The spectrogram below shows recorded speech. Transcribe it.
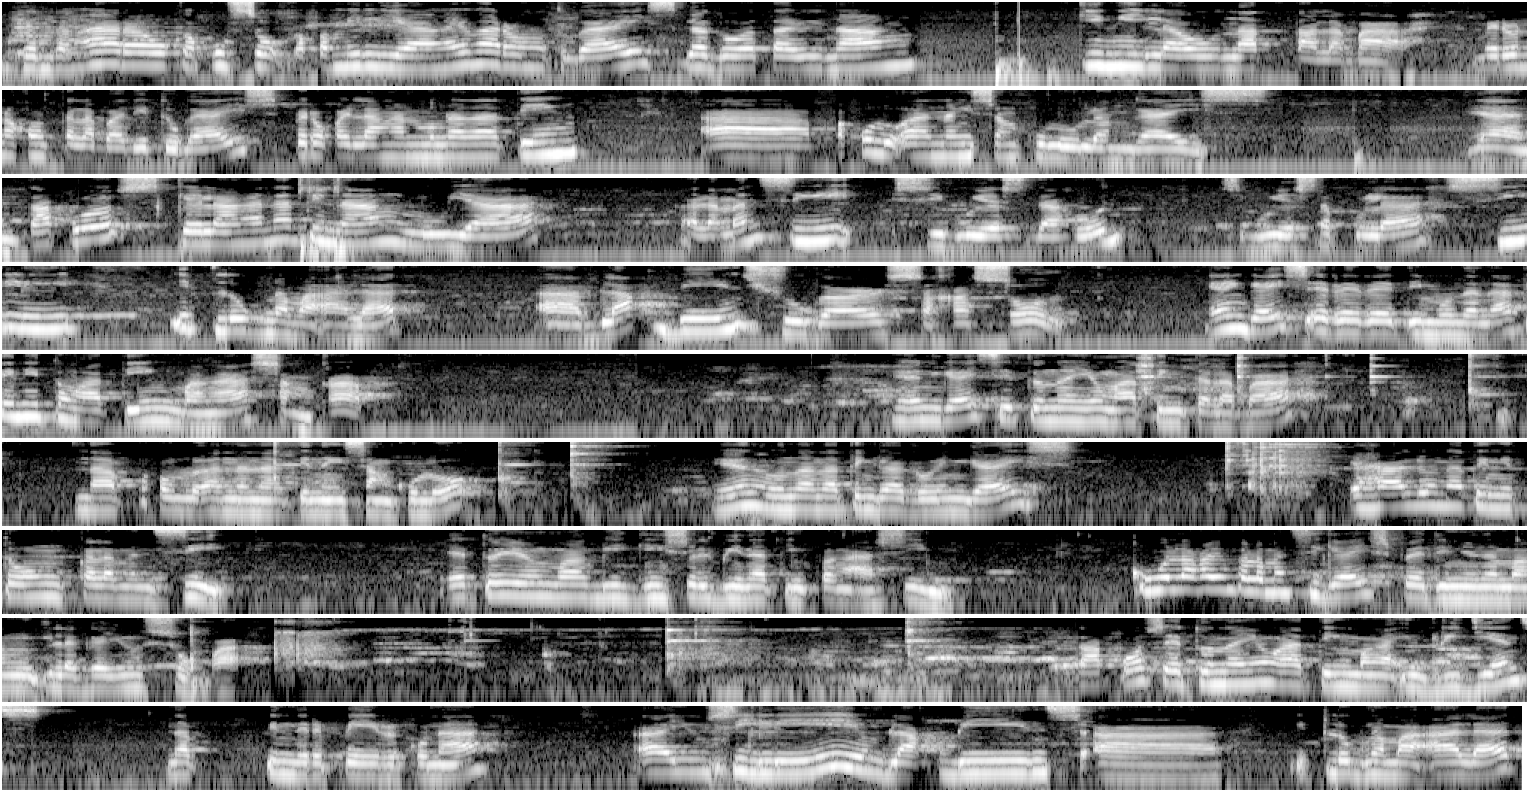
Magandang araw, kapuso, kapamilya. Ngayong araw na to guys, gagawa tayo ng kinilaw na talaba. Meron akong talaba dito guys, pero kailangan muna nating ah, pakuluan ng isang kulo lang guys. Yan. Tapos, kailangan natin ng luya, kalamansi, sibuyas dahon, sibuyas na pula, sili, itlog na maalat, ah, black beans, sugar, saka salt. Ngayon guys, ire-ready muna natin itong ating mga sangkap. Yan guys, ito na yung ating talaba. Napakuluan na natin ng isang kulo. Yan, una natin gagawin guys. Ihalo natin itong kalamansi. Ito yung magiging silbi nating pang-asim. Kung wala kayong kalamansi guys, pwede nyo namang ilagay yung suka. Tapos, ito na yung ating mga ingredients na pinrepair ko na. Ah, yung sili, yung black beans, ah, itlog na maalat,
